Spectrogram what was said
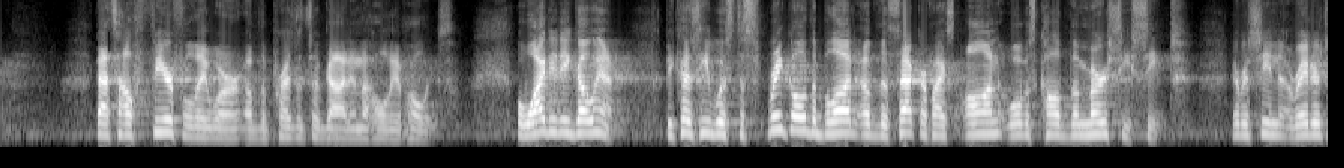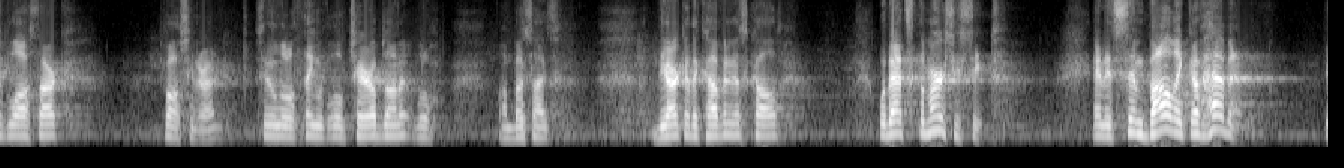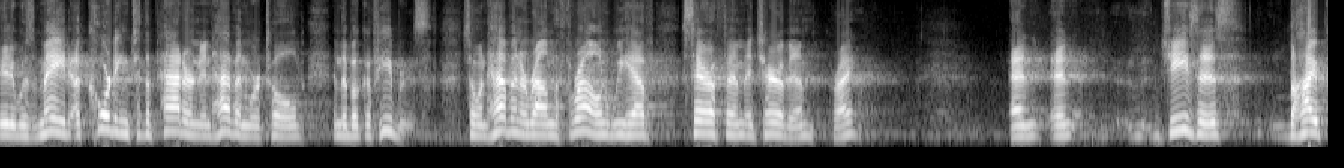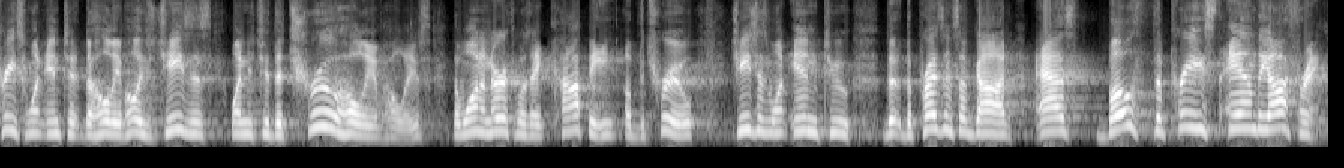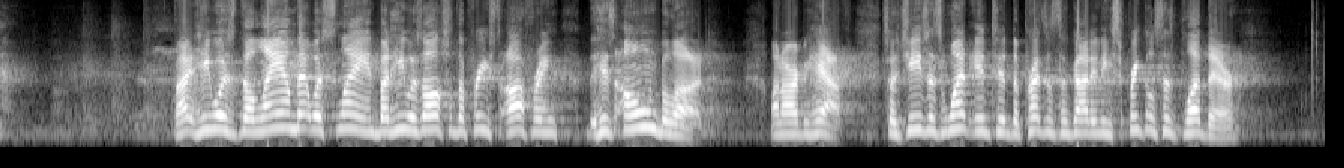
That's how fearful they were of the presence of God in the Holy of Holies. Well, why did he go in? Because he was to sprinkle the blood of the sacrifice on what was called the mercy seat. Ever seen Raiders of the Lost Ark? You've all seen it, right? Seen the little thing with the little cherubs on it, little on both sides? The Ark of the Covenant is called? Well, that's the mercy seat. And it's symbolic of heaven. It was made according to the pattern in heaven, we're told in the book of Hebrews. So in heaven, around the throne, we have seraphim and cherubim, right? And, and Jesus the high priest went into the Holy of Holies. Jesus went into the true Holy of Holies. The one on earth was a copy of the true. Jesus went into the, the presence of God as both the priest and the offering. Right? He was the lamb that was slain, but he was also the priest offering his own blood on our behalf. So Jesus went into the presence of God and he sprinkles his blood there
